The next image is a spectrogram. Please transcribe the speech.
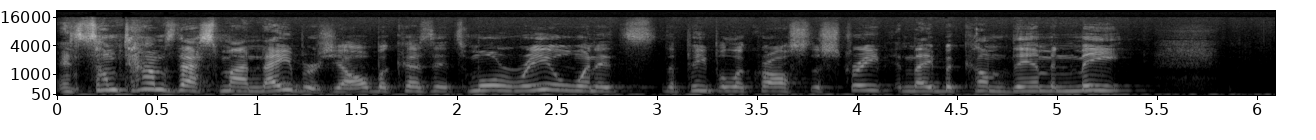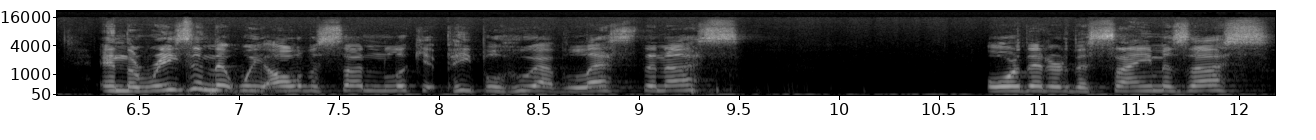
And sometimes that's my neighbors, y'all, because it's more real when it's the people across the street and they become them and me. And the reason that we all of a sudden look at people who have less than us or that are the same as us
